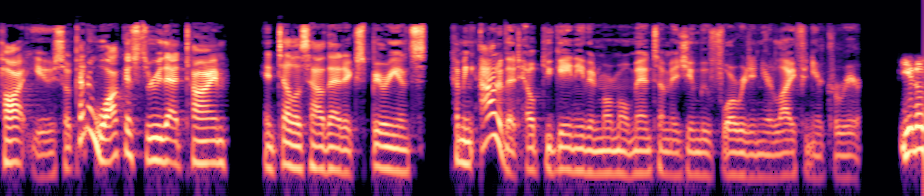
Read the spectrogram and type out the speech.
taught you? So kind of walk us through that time and tell us how that experience coming out of it helped you gain even more momentum as you move forward in your life and your career? You know,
